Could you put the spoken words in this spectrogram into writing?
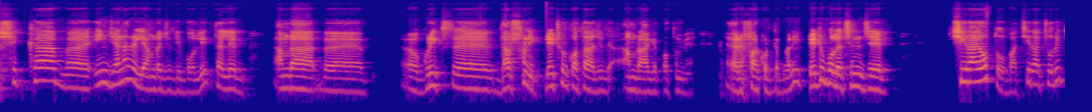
শিক্ষা ইন জেনারেলি আমরা যদি বলি, তাহলে আমরা গ্রিক দার্শনিক প্লেটোর কথা যদি আমরা আগে প্রথমে রেফার করতে পারি। প্লেটো বলেছেন যে, চিরায়ত বা চিরাচরিত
